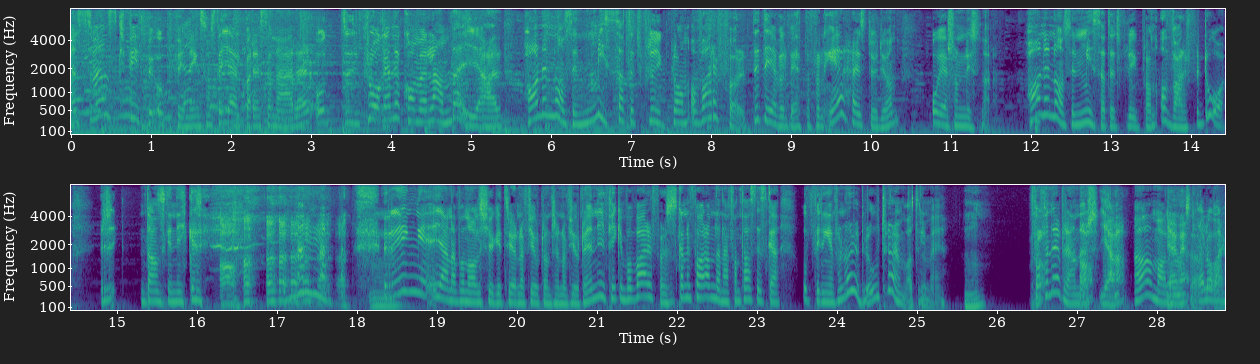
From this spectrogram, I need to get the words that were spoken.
En svensk fiffig uppfinning som ska hjälpa resenärer. Och frågan jag kommer landa i är, har ni någonsin missat ett flygplan och varför? Det är det jag vill veta från er här i studion och er som lyssnar. Har ni någonsin missat ett flygplan och varför då? Dansken nickar. Ring gärna på 020 314 314. Jag är nyfiken på varför. Så ska ni få höra om den här fantastiska uppfinningen från Örebro, tror jag den var till och med. Får jag fundera på det, Anders? Ja, gärna. Ja, Malin med. också. Jag lovar.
